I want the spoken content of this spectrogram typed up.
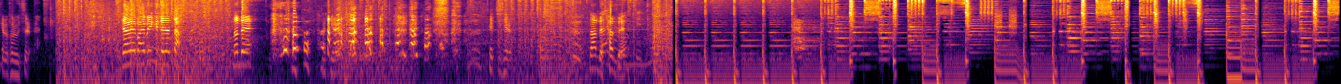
やべこれ映る。やべ前目に決定だった。なんで？設置してる。なんでなんで？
